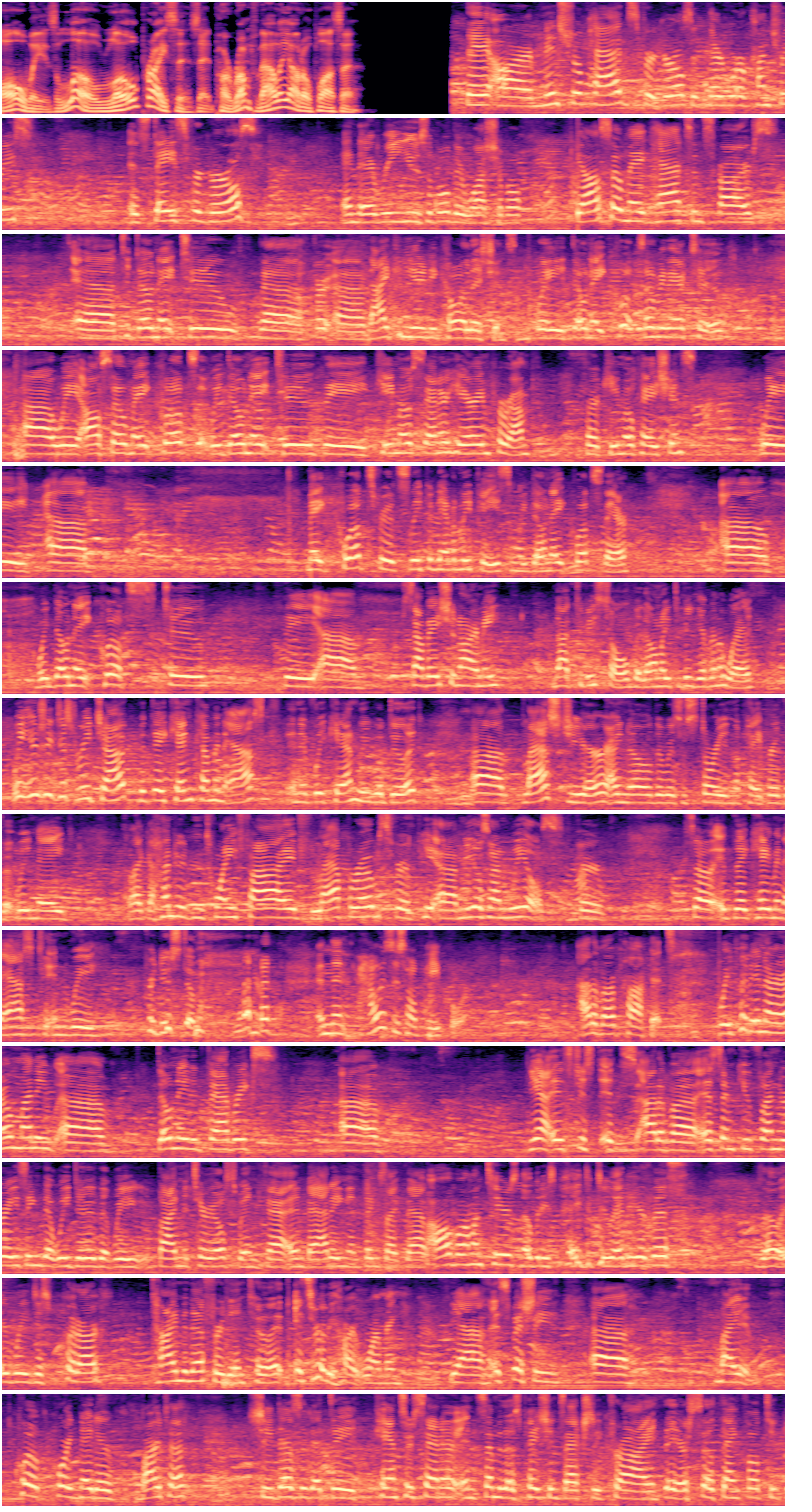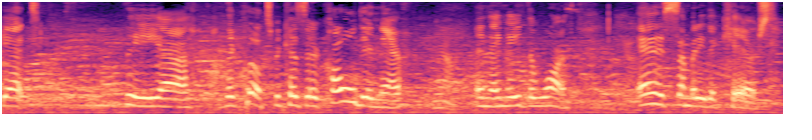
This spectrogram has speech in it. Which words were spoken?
Always low, low prices at Pahrump Valley Auto Plaza. They are menstrual pads for girls in third world countries. It's Days for Girls, and they're reusable, they're washable. We also make hats and scarves uh, to donate to the for, uh, Community Coalitions. We donate quilts over there too. Uh, we also make quilts that we donate to the chemo center here in Pahrump for chemo patients. We uh, make quilts for Sleep in Heavenly Peace, and we donate quilts there. Uh, we donate quilts to the uh, Salvation Army, not to be sold, but only to be given away. We usually just reach out, but they can come and ask, and if we can, we will do it. Uh, last year, I know there was a story in the paper that we made like 125 lap robes for uh, Meals on Wheels. For so if they came and asked, and we produced them. and then, how is this all paid for? Out of our pockets. We put in our own money, uh, donated fabrics. Uh, yeah, it's just it's out of uh, SMQ fundraising that we do that we buy materials and, and batting and things like that. All volunteers, nobody's paid to do any of this, so we just put our time and effort into it. It's really heartwarming. Yeah, especially uh, my quote coordinator Barta. She does it at the cancer center, and some of those patients actually cry. They are so thankful to get the uh, the quilts because they're cold in there, Yeah. and they need the warmth. And it's somebody that cares.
